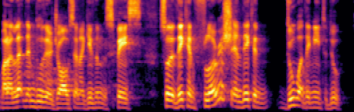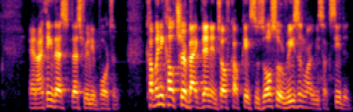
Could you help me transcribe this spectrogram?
but I let them do their jobs and I give them the space so that they can flourish and they can do what they need to do. And I think that's that's really important. Company culture back then in 12 Cupcakes was also a reason why we succeeded.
